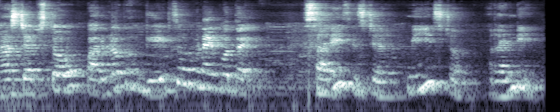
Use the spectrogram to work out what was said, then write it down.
నా స్టెప్స్తో పరలోకం గేట్స్ ఓపెన్ అయిపోతాయి. సరే సిస్టర్ మీ ఇష్టం. రండి.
